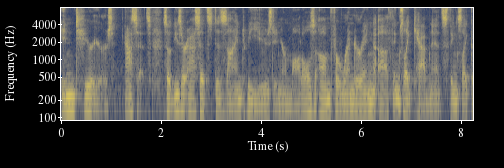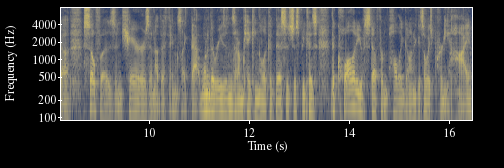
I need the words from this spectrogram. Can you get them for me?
interiors assets. So these are assets designed to be used in your models um, for rendering uh, things like cabinets, things like uh, sofas and chairs and other things like that. One of the reasons that I'm taking a look at this is just because the quality of stuff from Polygoniq is always pretty high.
